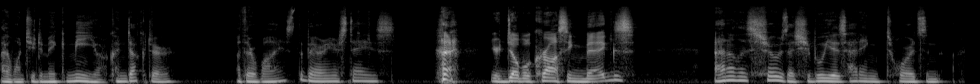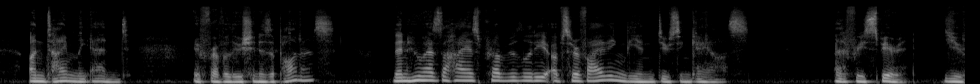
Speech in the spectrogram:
I want you to make me your conductor. Otherwise, the barrier stays. Ha! You're double crossing Megs? Analyst shows that Shibuya is heading towards an untimely end. If revolution is upon us, then who has the highest probability of surviving the inducing chaos? A free spirit, you.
